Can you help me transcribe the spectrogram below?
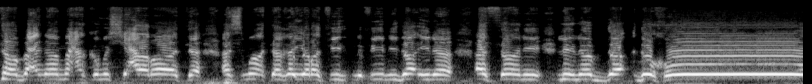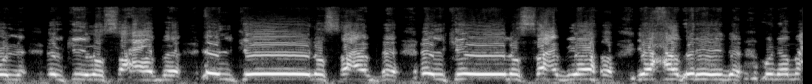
تابعنا معكم الشعارات. أسماء تغيرت في في ندائنا الثاني لنبدا دخول نقول الكيلو الصعب الكيلو الصعب الكيلو الصعب يا يا حاضرين. هنا مع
